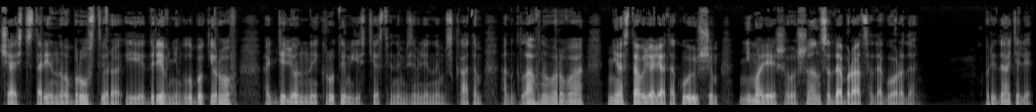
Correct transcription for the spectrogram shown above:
Часть старинного бруствера и древний глубокий ров, отделенный крутым естественным земляным скатом от главного рва, не оставляли атакующим ни малейшего шанса добраться до города предатели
